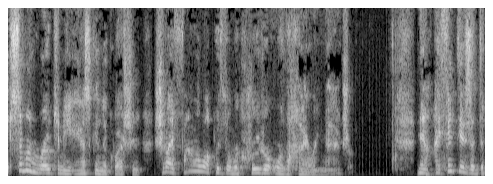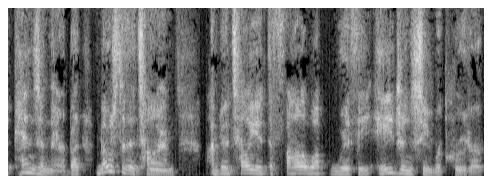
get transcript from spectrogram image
Someone wrote to me asking the question Should I follow up with the recruiter or the hiring manager? Now, I think there's a depends in there, but most of the time, I'm going to tell you to follow up with the agency recruiter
